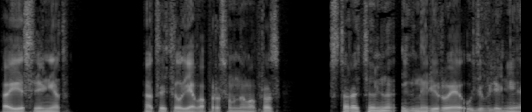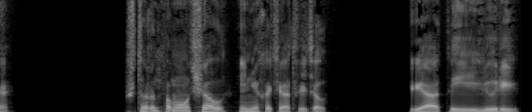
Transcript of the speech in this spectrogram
А если нет? — ответил я вопросом на вопрос, старательно игнорируя удивление. Штерн помолчал и нехотя ответил. «Я, ты и Юрий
